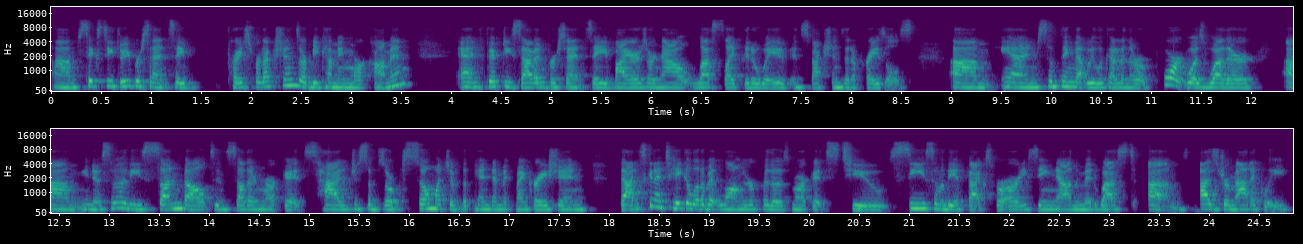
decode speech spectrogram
Um, 63% say price reductions are becoming more common. And 57% say buyers are now less likely to waive inspections and appraisals. Um, and something that we look at in the report was whether um, you know some of these sun belts in southern markets had just absorbed so much of the pandemic migration that it's going to take a little bit longer for those markets to see some of the effects we're already seeing now in the midwest um, as dramatically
